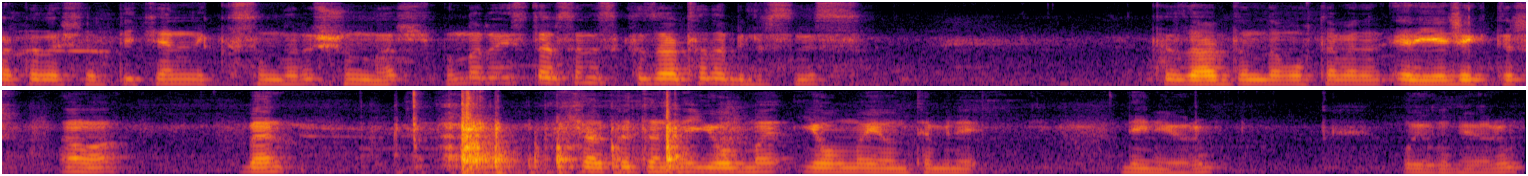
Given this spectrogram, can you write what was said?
Arkadaşlar dikenli kısımları şunlar. Bunları isterseniz kızartabilirsiniz. Kızardığında muhtemelen eriyecektir. Ama ben kerpetenle yolma, yolma yöntemini deniyorum. Uyguluyorum.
